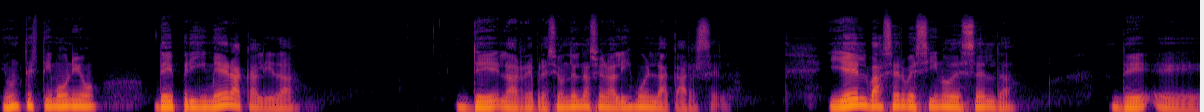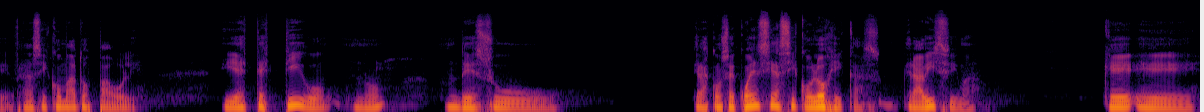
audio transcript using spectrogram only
Es un testimonio de primera calidad de la represión del nacionalismo en la cárcel. Y él va a ser vecino de celda de eh, Francisco Matos Paoli. Y es testigo ¿no? de, su, de las consecuencias psicológicas gravísimas que, eh,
